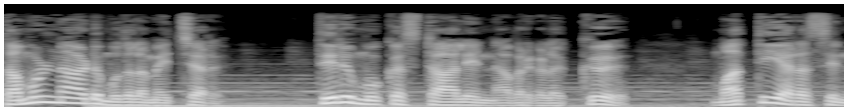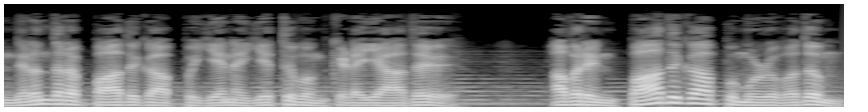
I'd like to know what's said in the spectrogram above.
தமிழ்நாடு முதலமைச்சர் திரு. மு. ஸ்டாலின் அவர்களுக்கு மத்திய அரசின் நிரந்தர பாதுகாப்பு என எதுவும் கிடையாது. அவரின் பாதுகாப்பு முழுவதும்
